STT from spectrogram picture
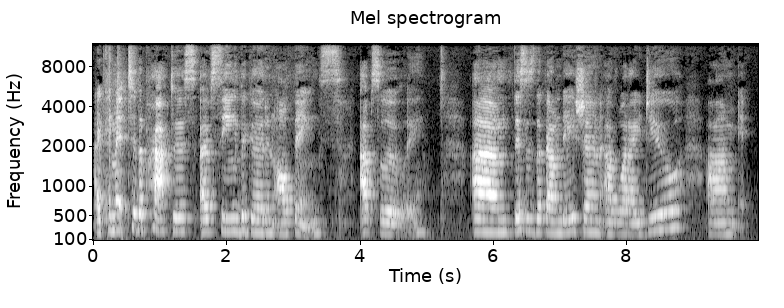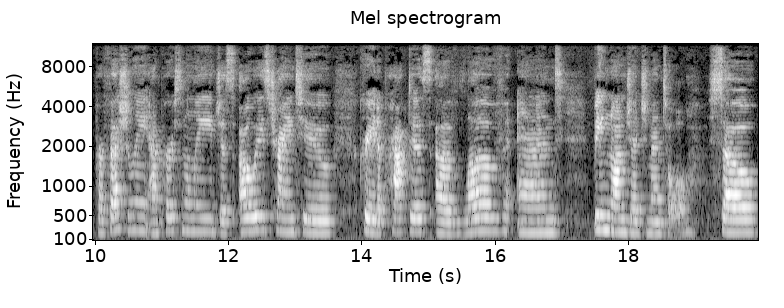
I commit to the practice of seeing the good in all things. Absolutely. Um, this is the foundation of what I do um, professionally and personally, just always trying to create a practice of love and being non-judgmental. So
